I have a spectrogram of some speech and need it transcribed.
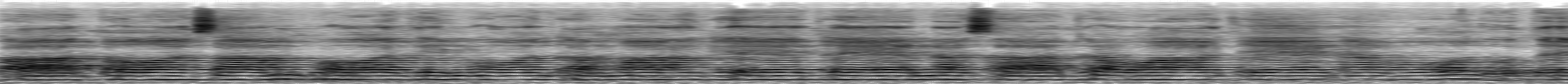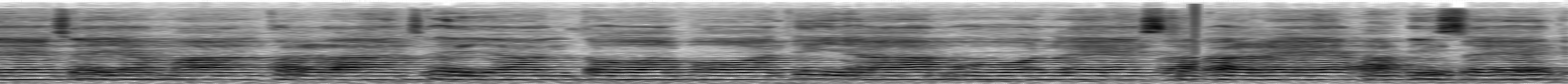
ปะโตสัมโพธิโมตตมังเอเตนะสัจวาเจนะโหตุเตชยมังคลังชยันตัวโพธิยามูเลสัพเรอภิเสเก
